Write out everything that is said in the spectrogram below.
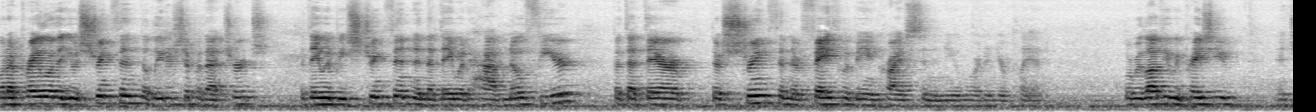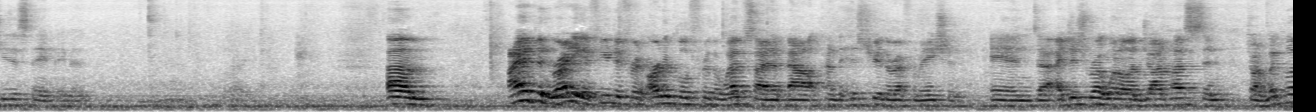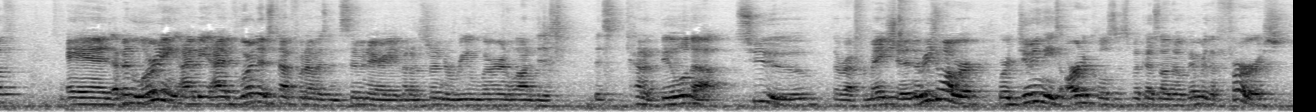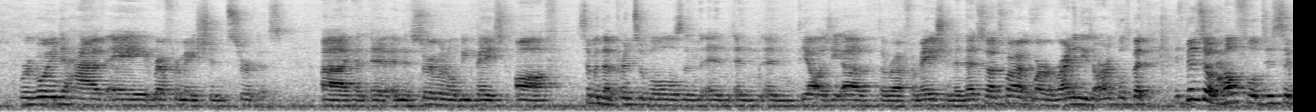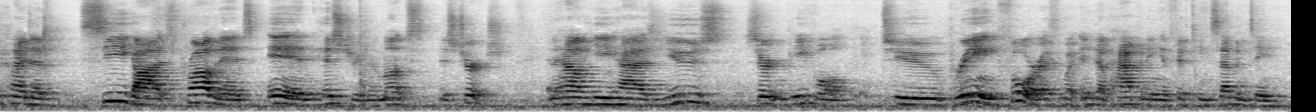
Lord, I pray, Lord, that you would strengthen the leadership of that church, that they would be strengthened and that they would have no fear, but that their, their strength and their faith would be in Christ and in you, Lord, in your plan. Lord, we love you. We praise you. In Jesus' name, amen. Um, I have been writing a few different articles for the website about kind of the history of the Reformation. And uh, I just wrote one on John Huss and John Wycliffe. And I've been learning, I mean, I've learned this stuff when I was in seminary, but I'm starting to relearn a lot of this this kind of build up to the Reformation. And the reason why we're, we're doing these articles is because on November the 1st, we're going to have a Reformation service. Uh, and, and, the sermon will be based off some of the principles and, and, and, and theology of the Reformation. And that's, so that's why we're writing these articles. But it's been so helpful just to kind of see God's providence in history amongst his church and how he has used certain people to bring forth what ended up happening in 1517.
